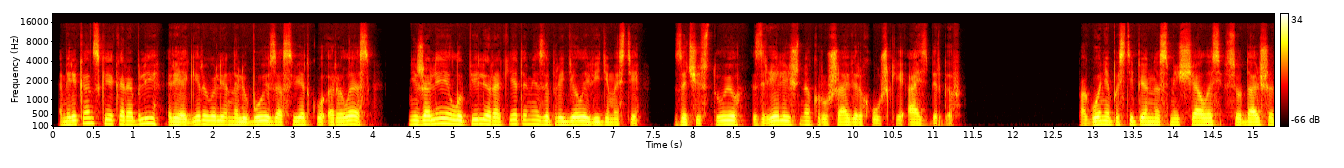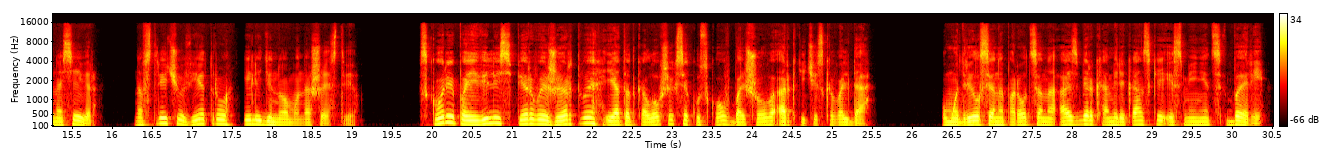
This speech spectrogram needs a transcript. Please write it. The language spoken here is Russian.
Американские корабли реагировали на любую засветку РЛС, не жалея лупили ракетами за пределы видимости, зачастую зрелищно круша верхушки айсбергов. Погоня постепенно смещалась все дальше на север, навстречу ветру и ледяному нашествию. Вскоре появились первые жертвы и от отколовшихся кусков большого арктического льда. Умудрился напороться на айсберг американский эсминец «Берри».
